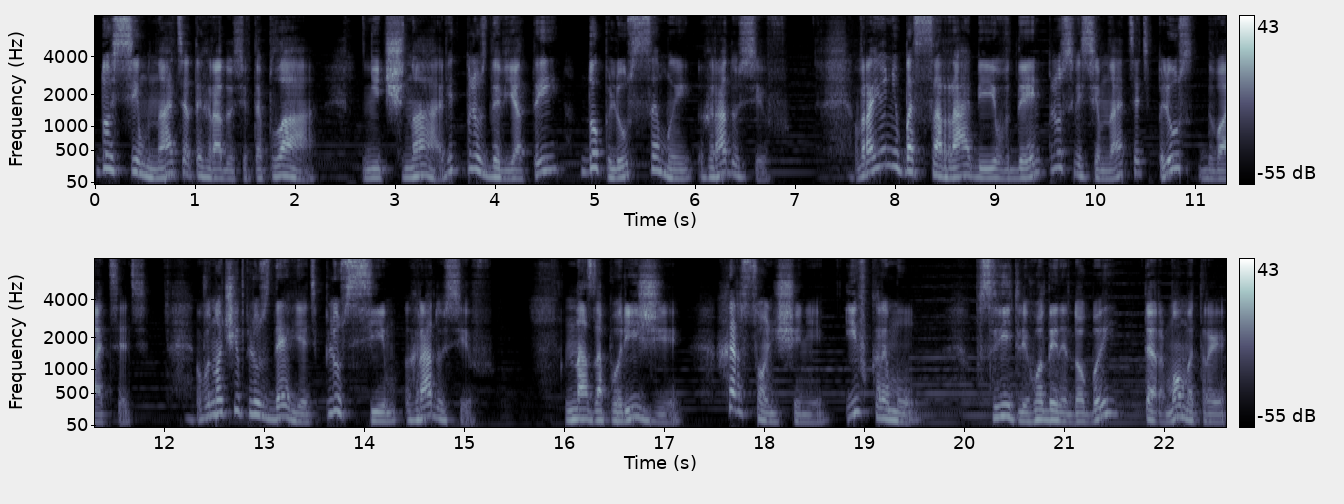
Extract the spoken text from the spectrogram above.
до 17 градусів тепла, нічна від плюс 9 до плюс 7 градусів. В районі Бессарабії в день плюс 18 плюс 20, вночі плюс 9 плюс 7 градусів. На Запоріжжі, Херсонщині і в Криму в світлі години доби термометри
